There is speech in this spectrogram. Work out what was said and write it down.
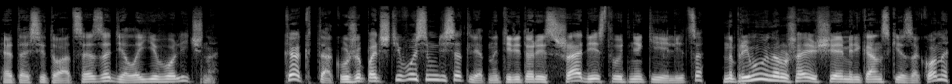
эта ситуация задела его лично. Как так? Уже почти 80 лет на территории США действуют некие лица, напрямую нарушающие американские законы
